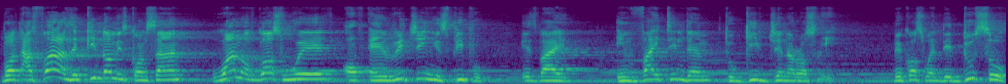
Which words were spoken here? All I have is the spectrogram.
But as far as the kingdom is concerned, one of God's ways of enriching his people is by inviting them to give generously. Because when they do so,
